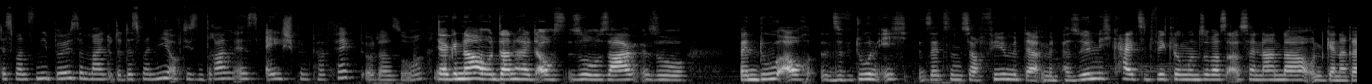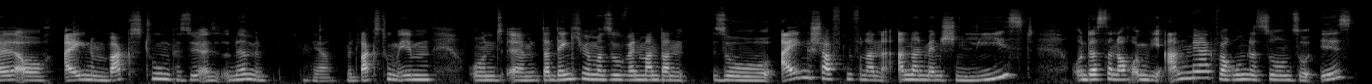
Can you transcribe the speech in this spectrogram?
dass man es nie böse meint oder dass man nie auf diesen Drang ist, ey, ich bin perfekt oder so. Ja, genau, und dann halt auch so sagen, so, wenn du auch, also du und ich setzen uns ja auch viel mit der mit Persönlichkeitsentwicklung und sowas auseinander und generell auch eigenem Wachstum, persön also, ne, mit, ja, mit Wachstum eben. Und ähm, dann denke ich mir mal so, wenn man dann so Eigenschaften von anderen Menschen liest und das dann auch irgendwie anmerkt, warum das so und so ist,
